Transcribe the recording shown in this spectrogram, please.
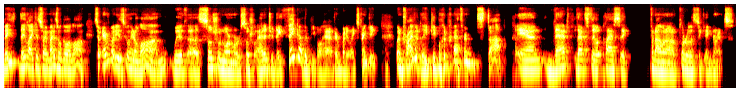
they, they like it, so I might as well go along. So everybody is going along with a social norm or social attitude they think other people have. Everybody likes drinking, when privately people would rather stop. And that that's the classic phenomenon of pluralistic ignorance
